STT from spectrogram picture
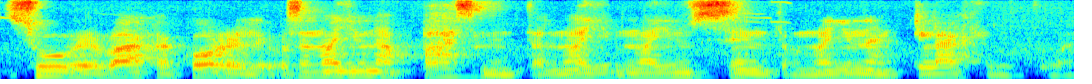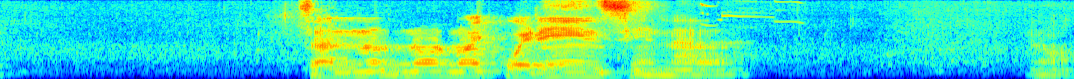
sube, baja, corre, o sea, no hay una paz mental, no hay, no hay un centro, no hay un anclaje virtual. O sea, no, no, no hay coherencia en nada. No.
